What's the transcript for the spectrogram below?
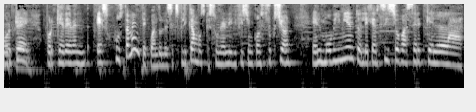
¿Por qué? Porque deben, es justamente cuando les explicamos que es un edificio en construcción, el movimiento, el ejercicio va a hacer que la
